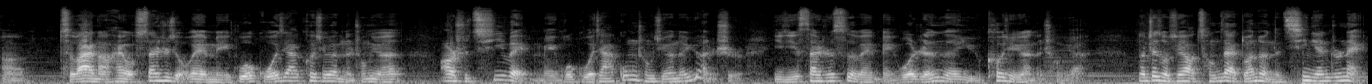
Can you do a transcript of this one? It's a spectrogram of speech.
啊，此外呢，还有三十九位美国国家科学院的成员，二十七位美国国家工程学院的院士，以及三十四位美国人文与科学院的成员。那这所学校曾在短短的七年之内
